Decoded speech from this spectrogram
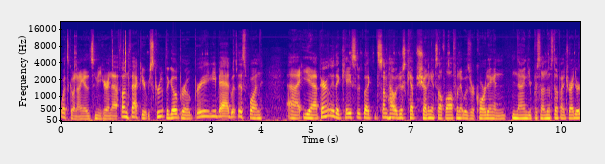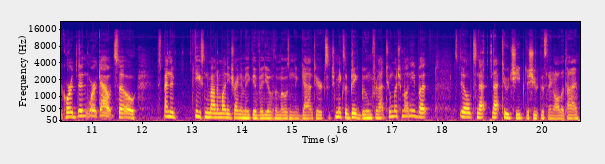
What's going on? Guys, it's me here, and uh, fun fact here, we screwed up the GoPro pretty bad with this one. Uh, yeah, apparently the case looked like somehow it just kept shutting itself off when it was recording, and 90% of the stuff I tried to record didn't work out, so spend a decent amount of money trying to make a video of the Mosin Nagant here, which makes a big boom for not too much money, but still, it's not, not too cheap to shoot this thing all the time.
